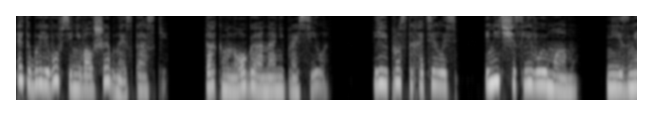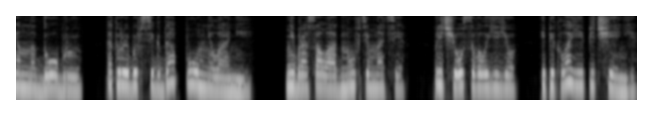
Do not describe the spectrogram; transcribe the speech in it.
Это были вовсе не волшебные сказки. Так много она не просила. Ей просто хотелось иметь счастливую маму, неизменно добрую, которая бы всегда помнила о ней, не бросала одну в темноте, причесывала ее и пекла ей печенье,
